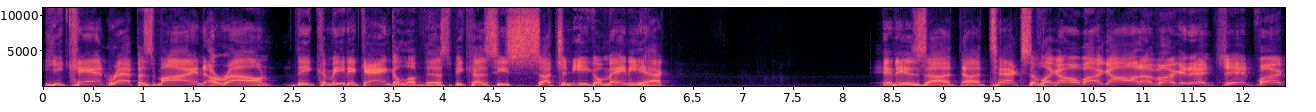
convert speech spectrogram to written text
he can't wrap his mind around the comedic angle of this because he's such an egomaniac in his uh, uh, text of like, "Oh my God, I fucking hit shit, fuck."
